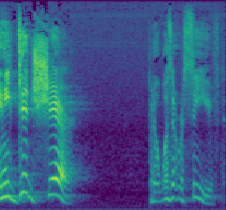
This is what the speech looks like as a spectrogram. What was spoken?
And he did share, but it wasn't received.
